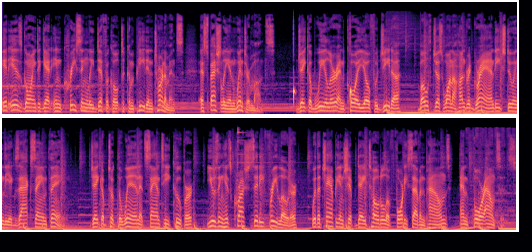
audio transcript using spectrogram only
it is going to get increasingly difficult to compete in tournaments, especially in winter months. Jacob Wheeler and Koyo Fujita both just won a hundred grand each doing the exact same thing. Jacob took the win at Santee Cooper using his Crush City freeloader with a championship day total of 47 pounds and 4 ounces.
